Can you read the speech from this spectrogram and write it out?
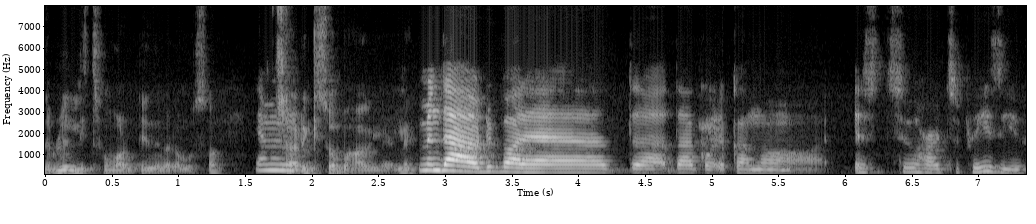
Det blir litt for varmt innimellom også. Ja, Så er det ikke så behagelig heller. men da er du bare Da, da går det ikke an å It's too hard to please you.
